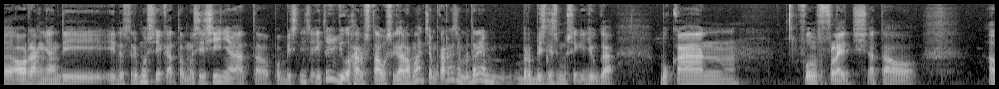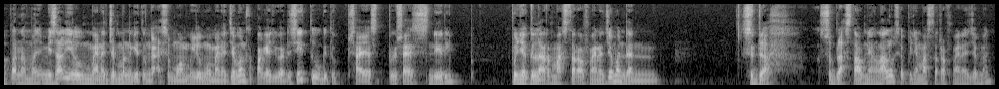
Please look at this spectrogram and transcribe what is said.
uh, orang yang di industri musik atau musisinya atau pebisnis itu juga harus tahu segala macam. Karena sebenarnya berbisnis musik juga bukan full fledged atau apa namanya misal ilmu manajemen gitu. Nggak semua ilmu manajemen kepake juga di situ gitu. Saya saya sendiri punya gelar master of management dan sudah 11 tahun yang lalu saya punya Master of Management.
